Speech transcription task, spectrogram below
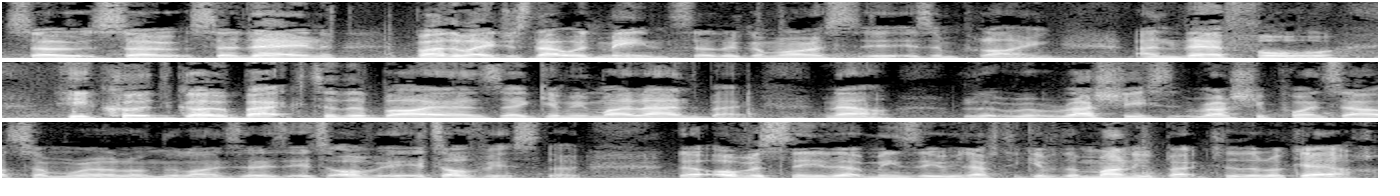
so, so, so then, by the way, just that would mean, so the Gemara is, is implying, and therefore, he could go back to the buyer and say, give me my land back. Now, Rashi, Rashi points out somewhere along the line, so it's, it's, it's obvious though, that obviously that means that you would have to give the money back to the Lokeach.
